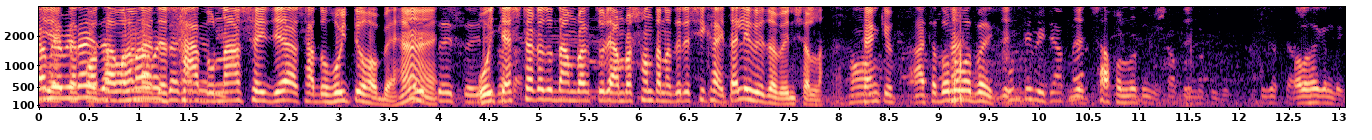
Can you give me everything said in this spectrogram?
কামিয়াবি নাই যে কথা বলে না মানার যে সাধু না সেই যে সাধু হইতে হবে হ্যাঁ? ওই চেষ্টাটা যদি আমরা করি আমরা সন্তানাদের শিখাই তাহলে হয়ে যাবে ইনশাল্লাহ। হ্যাঁ। থ্যাংক ইউ আচ্ছা ধন্যবাদ ভাই। কোন টিভিটা আপনার? সাফল্য টিভি। সাফল্য টিভি। ঠিক আছে ভালো থাকেন ভাই।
